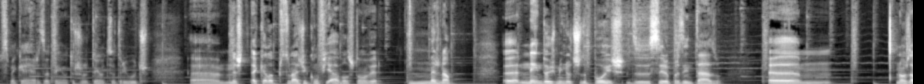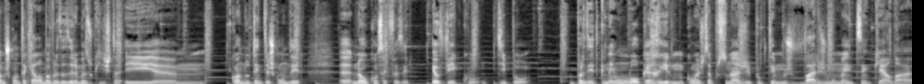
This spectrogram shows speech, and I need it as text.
se bem que a Erza tem outros, tem outros atributos. Uh, mas aquela personagem confiável, estão a ver? Mas não. Uh, nem dois minutos depois de ser apresentado, uh, nós damos conta que ela é uma verdadeira masoquista e quando o tenta esconder, não o consegue fazer eu fico tipo perdido que nem um louco a rir-me com esta personagem porque temos vários momentos em que ela.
